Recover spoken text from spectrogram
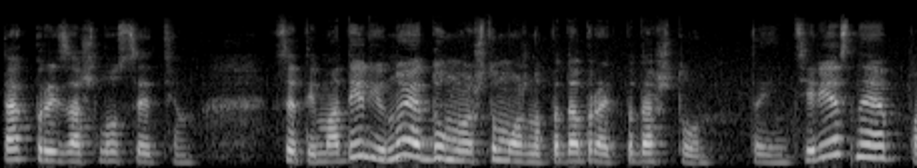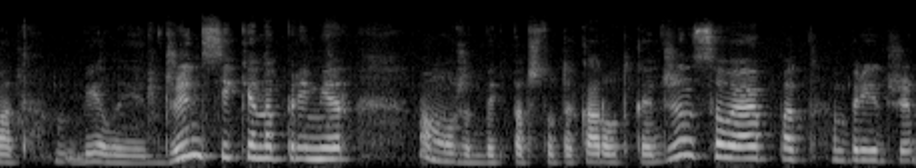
Так произошло с этим, с этой моделью. Но я думаю, что можно подобрать подо что-то интересное, под белые джинсики, например, а может быть под что-то короткое джинсовое, под бриджи,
